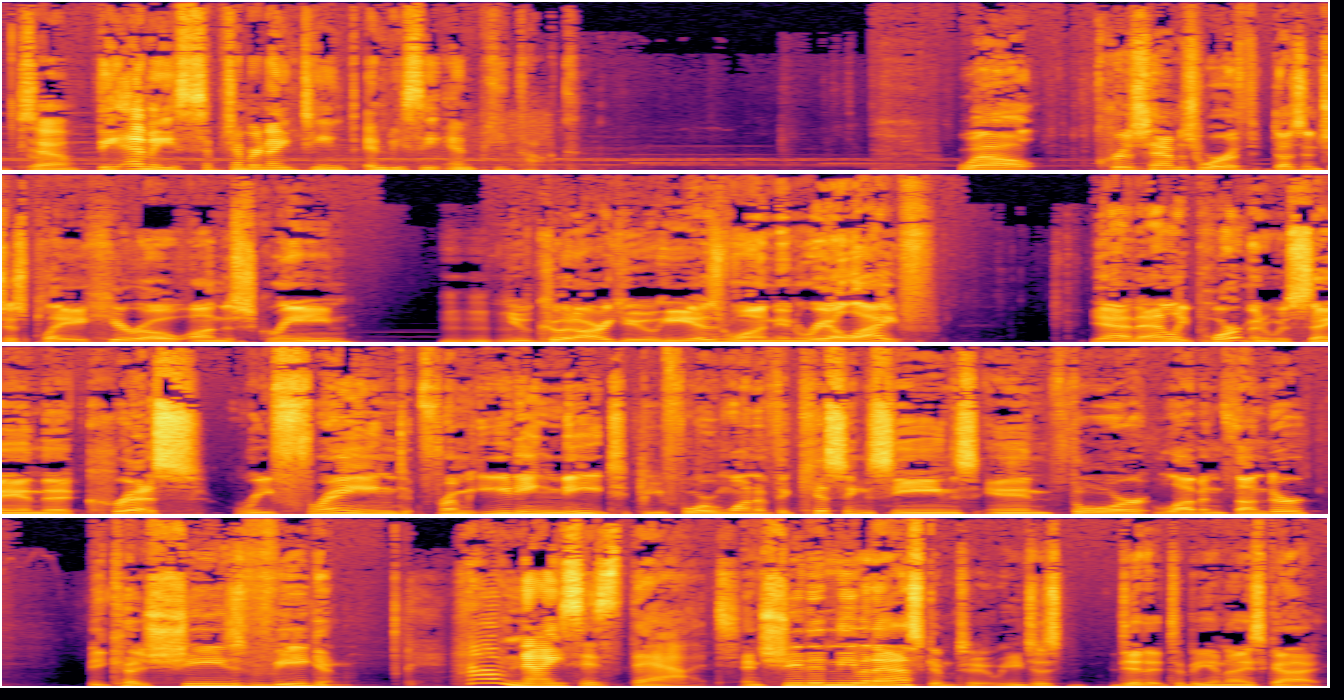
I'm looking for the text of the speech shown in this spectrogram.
So, the Emmys, September 19th, NBC and Peacock. Well, Chris Hemsworth doesn't just play a hero on the screen. Mm-hmm. You could argue he is one in real life. Yeah, Natalie Portman was saying that Chris refrained from eating meat before one of the kissing scenes in Thor Love and Thunder because she's vegan. How nice is that? And she didn't even ask him to. He just did it to be a nice guy.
